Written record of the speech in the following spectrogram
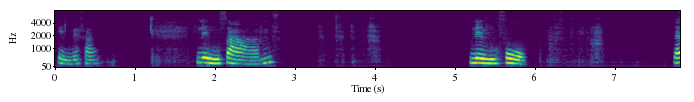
เห็นไหมคะหนึ่งสามหนึ่งหกและ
